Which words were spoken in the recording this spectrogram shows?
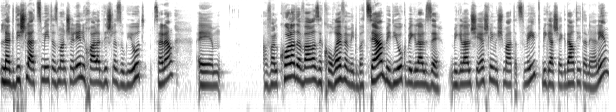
להקדיש לעצמי את הזמן שלי, אני יכולה להקדיש לזוגיות, בסדר? אמ, אבל כל הדבר הזה קורה ומתבצע בדיוק בגלל זה. בגלל שיש לי משמעת עצמית, בגלל שהגדרתי את הנהלים,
